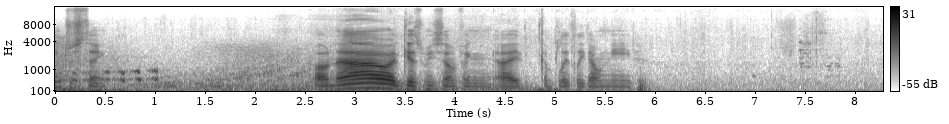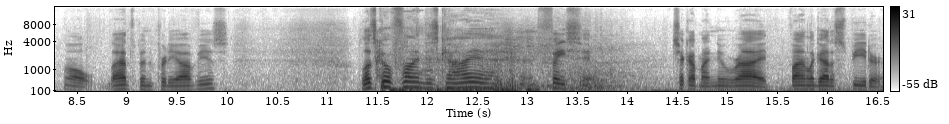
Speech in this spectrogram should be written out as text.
Interesting. Oh, now it gives me something I completely don't need. Well, that's been pretty obvious. Let's go find this guy and face him. Check out my new ride. Finally got a speeder.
